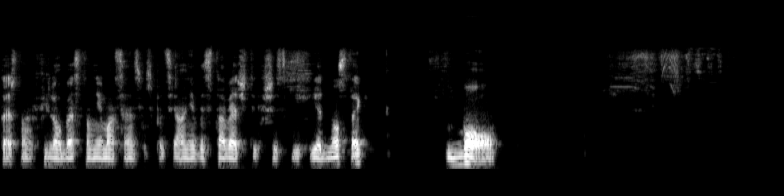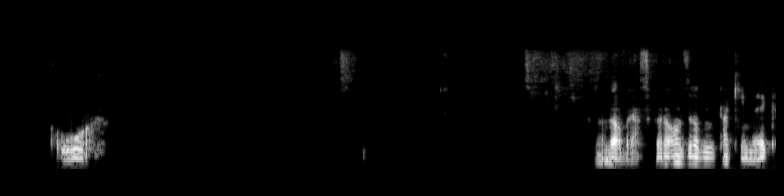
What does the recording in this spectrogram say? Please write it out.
Też na chwilę obecną nie ma sensu specjalnie wystawiać tych wszystkich jednostek, bo U. No dobra, skoro on zrobił taki myk,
